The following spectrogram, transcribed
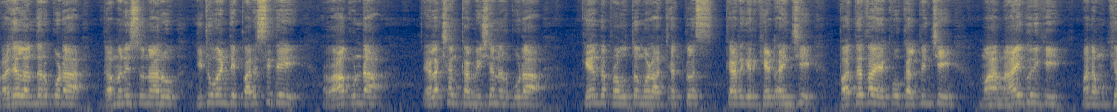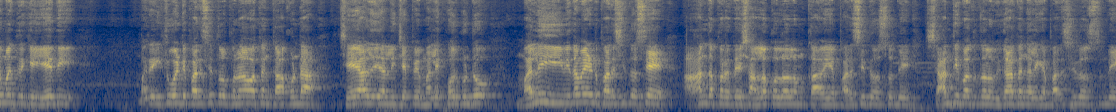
ప్రజలందరూ కూడా గమనిస్తున్నారు ఇటువంటి పరిస్థితి రాకుండా ఎలక్షన్ కమిషనర్ కూడా కేంద్ర ప్రభుత్వం కూడా జెడ్ ప్లస్ కేటగిరీ కేటాయించి భద్రత ఎక్కువ కల్పించి మా నాయకునికి మన ముఖ్యమంత్రికి ఏది మరి ఇటువంటి పరిస్థితులు పునరావృతం కాకుండా చేయాలి అని చెప్పి మళ్ళీ కోరుకుంటూ మళ్ళీ ఈ విధమైన పరిస్థితి వస్తే ఆంధ్రప్రదేశ్ అల్లకొల్లోలం కాయే పరిస్థితి వస్తుంది శాంతి భద్రతలు విఘాతం కలిగే పరిస్థితి వస్తుంది.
